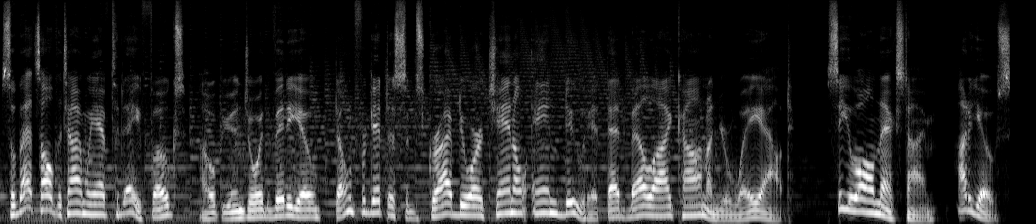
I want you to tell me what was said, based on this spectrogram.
So that's all the time we have today, folks. I hope you enjoyed the video. Don't forget to subscribe to our channel and do hit that bell icon on your way out. See you all next time. Adios.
